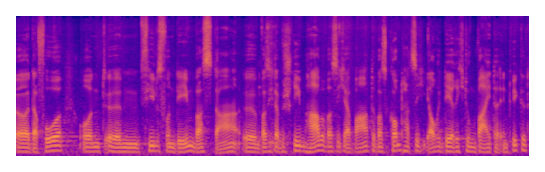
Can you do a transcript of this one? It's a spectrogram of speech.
äh, davor. Und ähm, vieles von dem, was da, äh, was ich da beschrieben habe, was ich erwarte, was kommt, hat sich auch in der Richtung weiterentwickelt.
